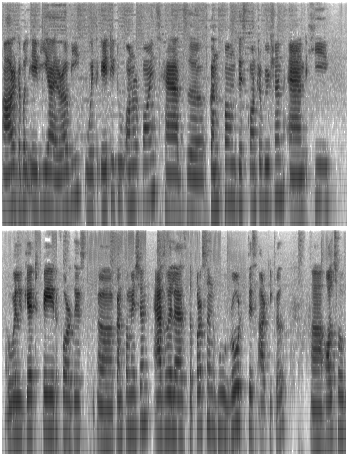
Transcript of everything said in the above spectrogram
RAAVI Ravi with 82 honor points has uh, confirmed this contribution and he will get paid for this uh, confirmation as well as the person who wrote this article uh, also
